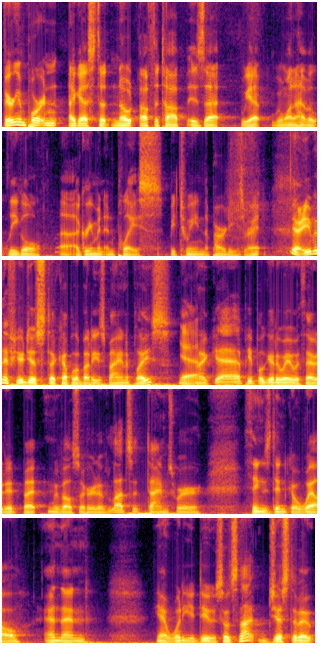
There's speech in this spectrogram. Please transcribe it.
very important, I guess, to note off the top is that we have we want to have a legal uh, agreement in place between the parties, right? Yeah, even if you're just a couple of buddies buying a place. Yeah. Like, yeah, people get away without it, but we've also heard of lots of times where things didn't go well. And then, yeah, what do you do? So it's not just about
